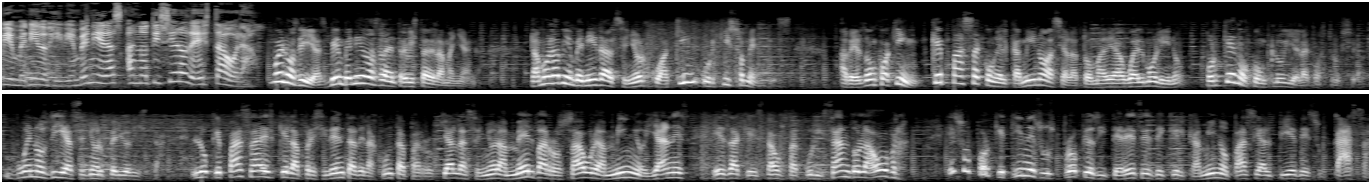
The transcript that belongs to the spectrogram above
Bienvenidos y bienvenidas al noticiero de esta hora. Buenos días, bienvenidos a la entrevista de la mañana. Damos la bienvenida al señor Joaquín Urquizo Méndez. A ver, don Joaquín, ¿qué pasa con el camino hacia la toma de agua del molino? ¿Por qué no concluye la construcción? Buenos días, señor periodista. Lo que pasa es que la presidenta de la Junta Parroquial, la señora Melba Rosaura Miño Llanes, es la que está obstaculizando la obra. Eso porque tiene sus propios intereses de que el camino pase al pie de su casa.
